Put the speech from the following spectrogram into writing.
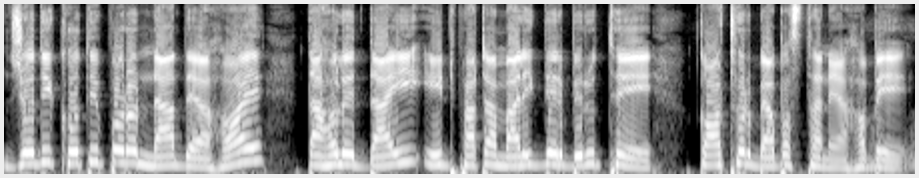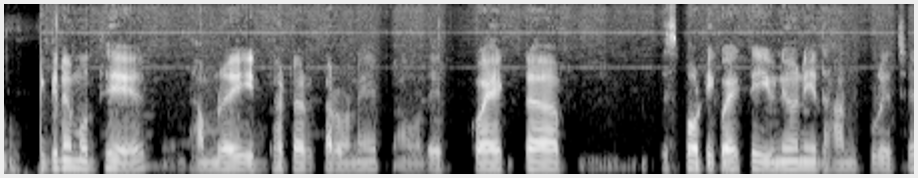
যদি ক্ষতিপূরণ না দেওয়া হয়, তাহলে দায়ী ইট ভাটা মালিকদের বিরুদ্ধে কঠোর ব্যবস্থা নেওয়া হবে। একদিনের মধ্যে ধামরাই ইটভাটার কারণে আমাদের কয়েকটা স্পটে কয়েকটা ইউনিয়নে ধান পুড়েছে।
